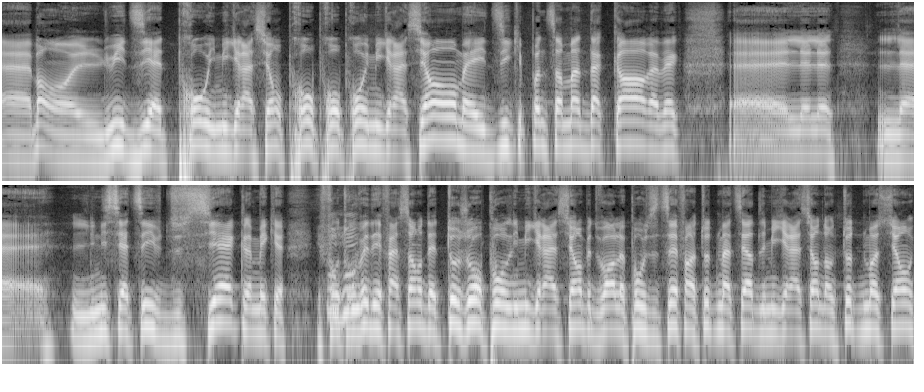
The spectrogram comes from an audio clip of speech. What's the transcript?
Euh, bon, lui dit être pro-immigration, pro-pro-pro-immigration, mais il dit qu'il n'est pas nécessairement d'accord avec le l'initiative du siècle, mais qu'il faut mhm. trouver des façons d'être toujours pour l'immigration, puis de voir le positif en toute matière de l'immigration. Donc, toute motion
